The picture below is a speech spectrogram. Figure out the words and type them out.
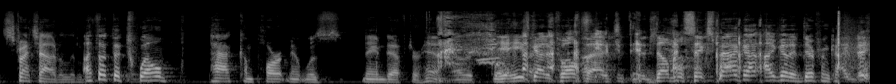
stretch out a little. I thought the 12 pack compartment was named after him. Now the 12 Yeah, he's got a 12 pack, the double six I pack. got, I got a different kind of double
